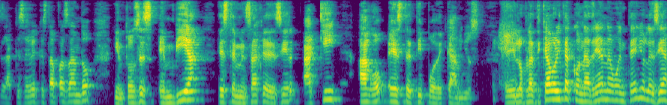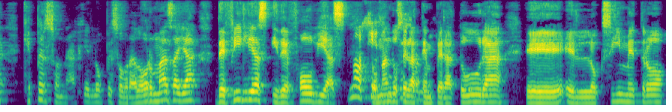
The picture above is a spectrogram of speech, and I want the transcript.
la que se ve que está pasando, y entonces envía este mensaje de decir, aquí hago este tipo de cambios. Eh, lo platicaba ahorita con Adriana Buentello, le decía, qué personaje López Obrador, más allá de filias y de fobias, No, sí tomándose la temperatura, eh, el oxímetro,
